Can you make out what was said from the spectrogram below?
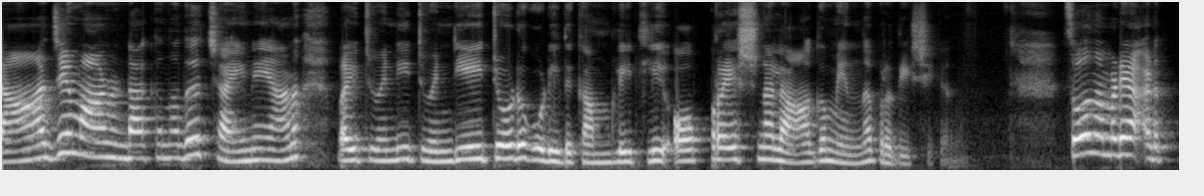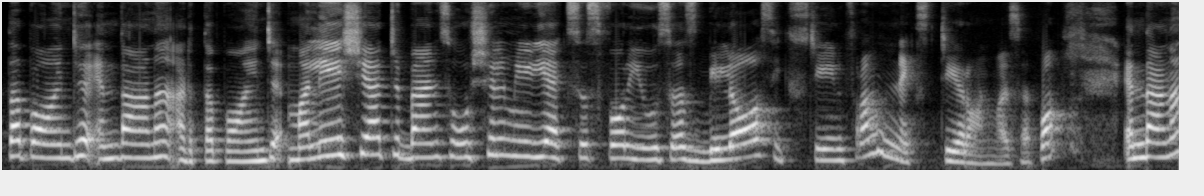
രാജ്യമാണ് ഉണ്ടാക്കുന്നത്? ചൈനയാണ്. ബൈ ട്വന്റി ട്വന്റി എയ്റ്റോട് കൂടി ഇത് കംപ്ലീറ്റ്ലി ഓപ്പറേഷണൽ ആകുമെന്ന് പ്രതീക്ഷിക്കുന്നു. സോ നമ്മുടെ അടുത്ത പോയിന്റ് എന്താണ്? അടുത്ത point Malaysia to ban social media access for users below sixteen from next year onwards അപ്പോൾ എന്താണ്?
